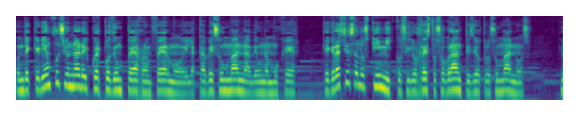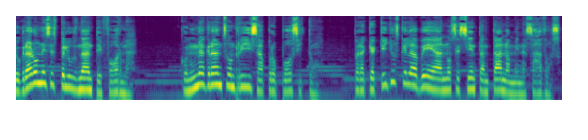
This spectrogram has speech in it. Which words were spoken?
donde querían fusionar el cuerpo de un perro enfermo y la cabeza humana de una mujer, que gracias a los químicos y los restos sobrantes de otros humanos, lograron esa espeluznante forma, con una gran sonrisa a propósito, para que aquellos que la vean no se sientan tan amenazados.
